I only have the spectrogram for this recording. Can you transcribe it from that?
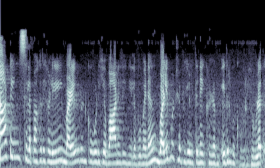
நாட்டின் சில பகுதிகளில் மழையுடன் கூடிய வானிலை நிலவும் என வளிமண்டலவியல் திணைக்களம் எதிர்வு கூறியுள்ளது.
